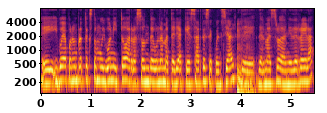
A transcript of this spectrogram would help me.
eh, y voy a poner un pretexto muy bonito a razón de una materia que es arte secuencial del maestro Daniel Herrera,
